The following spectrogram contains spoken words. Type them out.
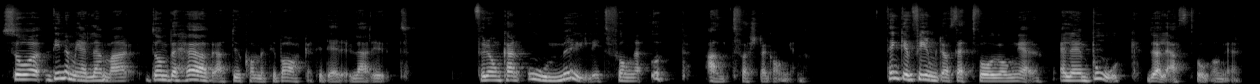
Så dina medlemmar, de behöver att du kommer tillbaka till det du lär ut. För de kan omöjligt fånga upp allt första gången. Tänk en film du har sett två gånger, eller en bok du har läst två gånger.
